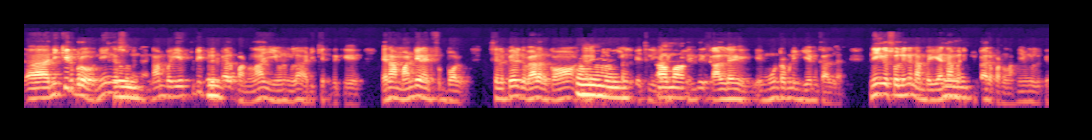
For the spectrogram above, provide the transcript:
அஹ், நிக்கில் ப்ரோ நீங்க. சொல்லுங்க. நம்ம எப்படி ப்ரிப்பேர் பண்ணலாம் இவனுங்களை அடிக்கிறதுக்கு? ஏன்னா மண்டே நைட் ஃபுட்பால் சில பேருக்கு வேலை இருக்கும். காலைல மூன்றரை மணிக்கு கேம் காலைல. நீங்க சொல்லுங்க நம்ம என்ன. மாதிரி ப்ரிப்பேர் பண்ணலாம் இவங்களுக்கு?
